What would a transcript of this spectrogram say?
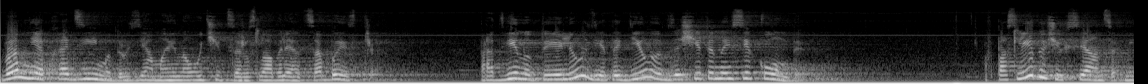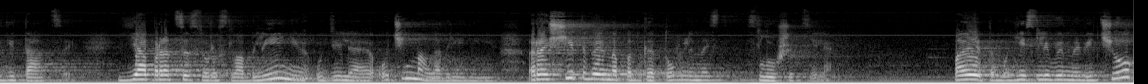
Вам необходимо, друзья мои, научиться расслабляться быстро. Продвинутые люди это делают за считанные секунды. В последующих сеансах медитации я процессу расслабления уделяю очень мало времени, рассчитывая на подготовленность слушателя. Поэтому, если вы новичок,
